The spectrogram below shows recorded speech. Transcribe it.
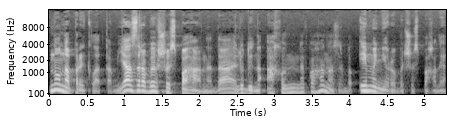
Ну, наприклад, там я зробив щось погане, да? людина, ах, він непогано зробив, і мені робить щось погане.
